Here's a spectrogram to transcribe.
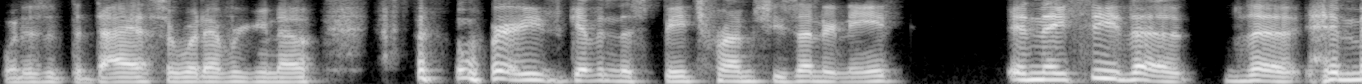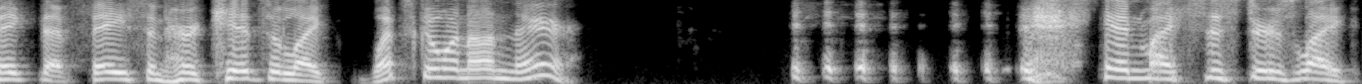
what is it, the dais or whatever, you know, where he's giving the speech from. She's underneath, and they see the the him make that face, and her kids are like, "What's going on there?" and my sister's like,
